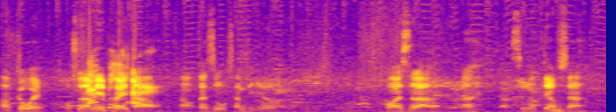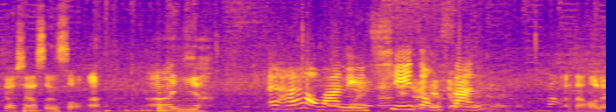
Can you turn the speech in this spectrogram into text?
啊，各位，我虽然没拍到啊，但是我三比二，不好意思啊，哎，什么钓虾，钓虾神手啊，哎呀，哎，还好吧，你七中三。啊，然后嘞，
